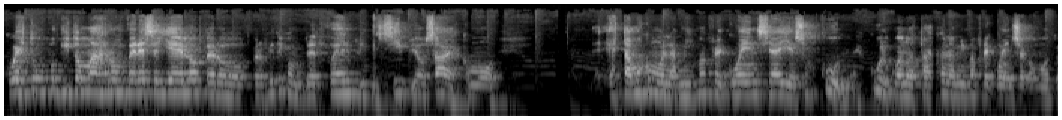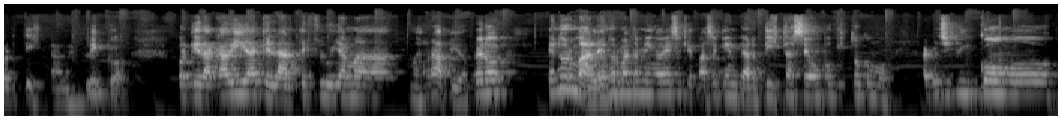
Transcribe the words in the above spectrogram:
cuesta un poquito más romper ese hielo, pero, pero fíjate, con Dread fue el principio, ¿sabes? Como estamos como en la misma frecuencia y eso es cool, es cool cuando estás con la misma frecuencia como otro artista, ¿me explico? Porque da cabida que el arte fluya más, más rápido. Pero es normal, es normal también a veces que pase que entre artistas sea un poquito como al principio incómodo,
